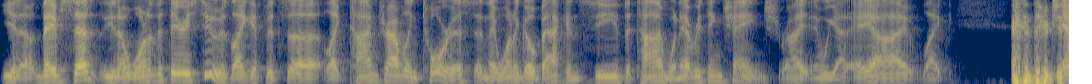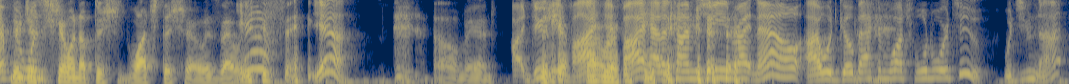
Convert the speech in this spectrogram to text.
you know, they've said, you know, one of the theories too is like if it's uh like time traveling tourists and they want to go back and see the time when everything changed, right? And we got AI like they're just they're just showing up to sh watch the show. Is that what Yeah. you're saying? yeah, Oh man. I, dude, if I if I had a time machine right now, I would go back and watch World War II. Would you not?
